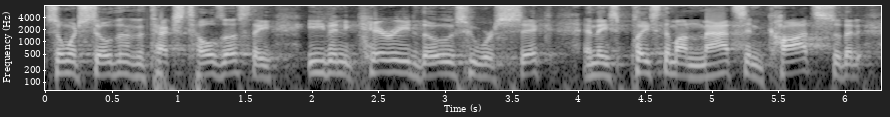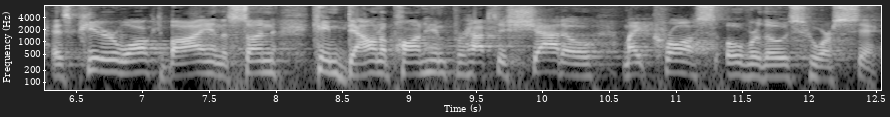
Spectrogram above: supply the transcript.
So much so that the text tells us they even carried those who were sick and they placed them on mats and cots so that as Peter walked by and the sun came down upon him, perhaps his shadow might cross over those who are sick.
